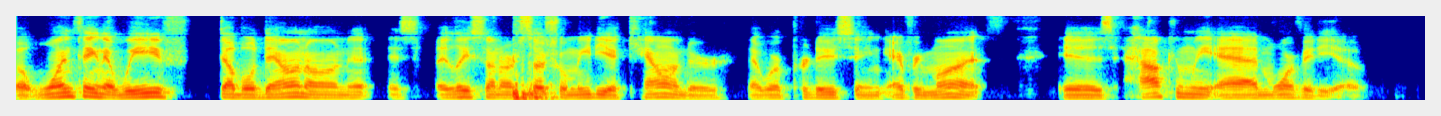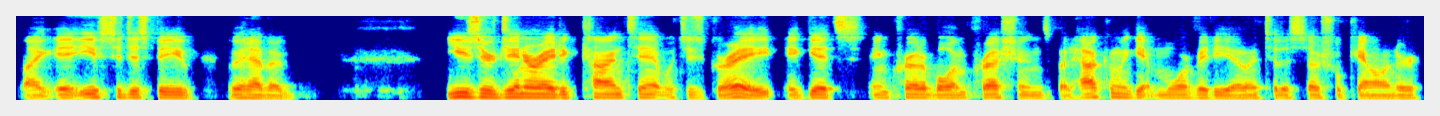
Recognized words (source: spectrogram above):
But one thing that we've doubled down on is at least on our social media calendar that we're producing every month is how can we add more video? Like it used to just be we would have a user generated content which is great it gets incredible impressions but how can we get more video into the social calendar?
